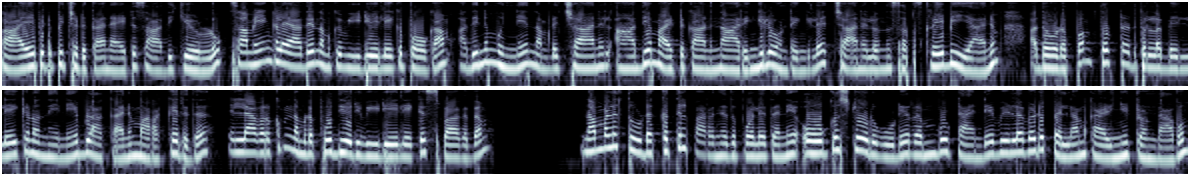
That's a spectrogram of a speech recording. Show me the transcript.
കായ പിടിപ്പിച്ചെടുക്കാനായിട്ട് സാധിക്കുകയുള്ളൂ. സമയം കളയാതെ നമുക്ക് വീഡിയോയിലേക്ക് പോകാം. അതിനു മുന്നേ നമ്മുടെ ചാനൽ ആദ്യമായിട്ട് കാണുന്ന ആരെങ്കിലും ഉണ്ടെങ്കിൽ ചാനൽ ഒന്ന് സബ്സ്ക്രൈബ് ചെയ്യാനും അതോടൊപ്പം തൊട്ടടുത്തുള്ള ബെല്ലൈക്കൺ ഒന്ന് എനേബിൾ ആക്കാനും മറക്കരുത്. എല്ലാവർക്കും നമ്മുടെ പുതിയൊരു വീഡിയോയിലേക്ക് സ്വാഗതം. നമ്മൾ തുടക്കത്തിൽ പറഞ്ഞതുപോലെ തന്നെ ഓഗസ്റ്റോടുകൂടി റംബൂട്ടാന്റെ വിളവെടുപ്പെല്ലാം കഴിഞ്ഞിട്ടുണ്ടാവും.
